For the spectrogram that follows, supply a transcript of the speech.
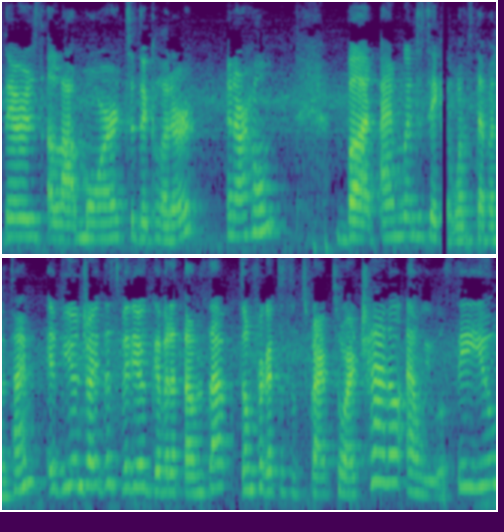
there's a lot more to declutter in our home but I'm going to take it one step at a time. If you enjoyed this video, give it a thumbs up. Don't forget to subscribe to our channel and we will see you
